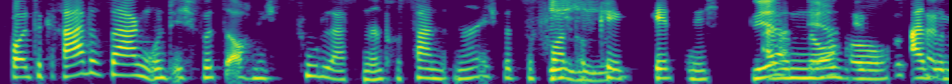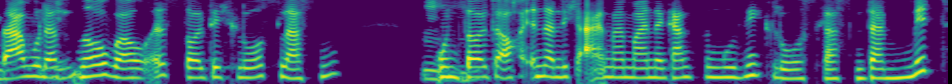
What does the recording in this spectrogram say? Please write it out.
Ich wollte gerade sagen, und ich würde es auch nicht zulassen. Interessant, ne? Ich würde sofort, mhm. okay, geht nicht. Ja, also No-Go. Ja, also da, wo das No-Go ist, sollte ich loslassen und mhm. sollte auch innerlich einmal meine ganze Musik loslassen. Damit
